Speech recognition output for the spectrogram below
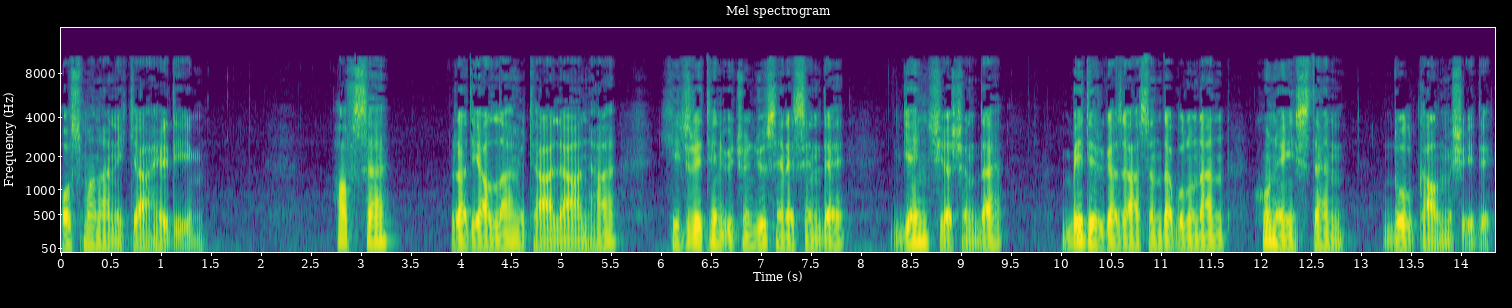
Osman'a nikah edeyim. Hafsa radıyallahu teala anha hicretin üçüncü senesinde genç yaşında Bedir gazasında bulunan Huneys'ten dul kalmış idi.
